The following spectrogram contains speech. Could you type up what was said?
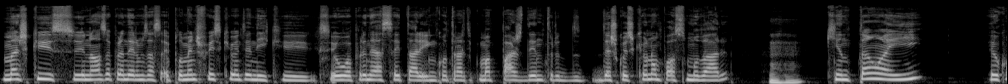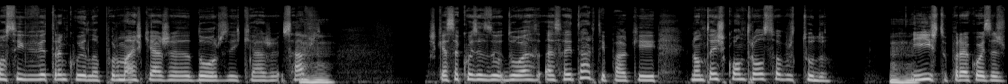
mas que se nós aprendermos a. Pelo menos foi isso que eu entendi: que se eu aprender a aceitar e encontrar tipo, uma paz dentro de- das coisas que eu não posso mudar, Uhum. que então aí eu consigo viver tranquila, por mais que haja dores e que haja. Sabes? Uhum. Acho que essa coisa do, do aceitar, tipo, há que não tens controle sobre tudo. Uhum. E isto para coisas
